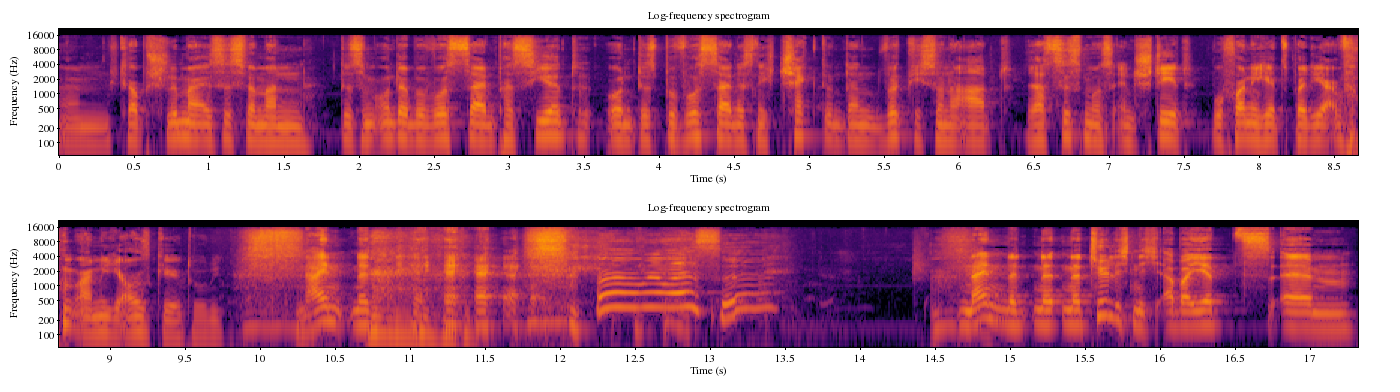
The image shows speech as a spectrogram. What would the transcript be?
Ähm, ich glaube, schlimmer ist es, wenn man das im Unterbewusstsein passiert und das Bewusstsein es nicht checkt und dann wirklich so eine Art Rassismus entsteht, wovon ich jetzt bei dir einfach mal nicht ausgehe, Tobi. Nein, ne, nein, na, na, natürlich nicht, aber jetzt, ähm,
